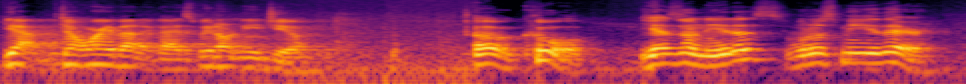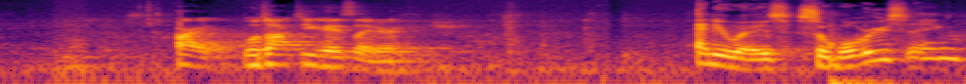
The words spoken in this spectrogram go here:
Yeah, don't worry about it, guys. We don't need you. Oh, cool. You guys don't need us? We'll just meet you there. Alright, we'll talk to you guys later. Anyways, so what were you saying?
